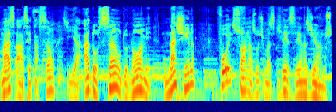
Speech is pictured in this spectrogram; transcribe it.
Mas a aceitação e a adoção do nome na China foi só nas últimas dezenas de anos.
